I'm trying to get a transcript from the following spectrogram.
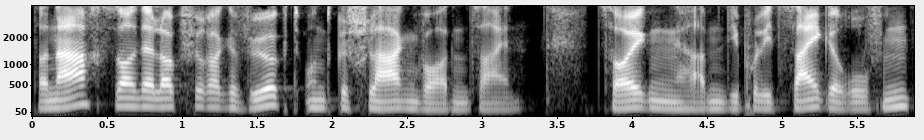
Danach soll der Lokführer gewürgt und geschlagen worden sein. Zeugen haben die Polizei gerufen.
